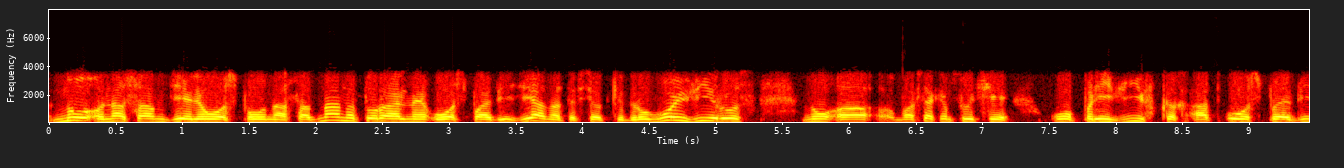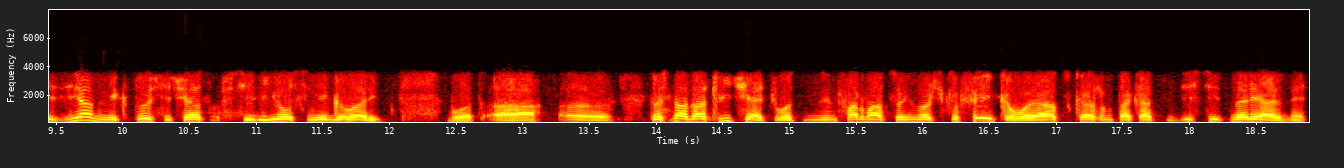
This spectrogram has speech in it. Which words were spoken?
Ну, на самом деле оспа у нас одна натуральная, оспа обезьян это все-таки другой вирус. Ну, э, во всяком случае, о прививках от оспы обезьян никто сейчас всерьез не говорит. Вот. А, э, то есть надо отличать вот информацию немножечко фейковую от, скажем так, от действительно реальной.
